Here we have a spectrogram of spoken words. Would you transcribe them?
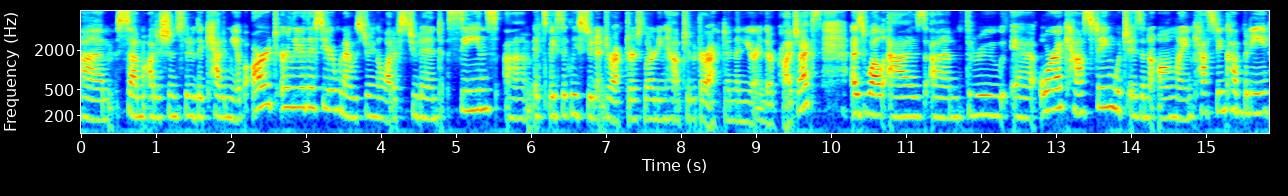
um, some auditions through the Academy of Art earlier this year when I was doing a lot of student scenes. Um, it's basically student directors learning how to direct and then you're in their projects, as well as um, through uh, Aura Casting, which is an online casting company.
